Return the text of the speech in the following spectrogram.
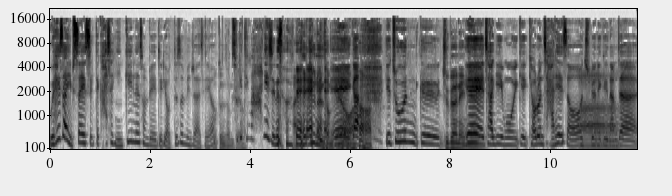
왜 회사 입사했을 때 가장 인기 있는 선배들이 어떤 선배인 줄 아세요? 어떤 선배요? 소개팅 많이 해주는 선배. 아, 해주는 선배요. 예, 그러니까 좋은 그 주변에 있는 예, 자기 뭐 이렇게 결혼 잘해서 아. 주변에 그 남자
